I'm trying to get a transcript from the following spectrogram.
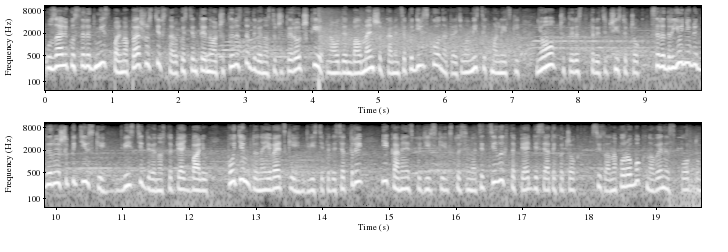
У заліку серед міст пальма першості в Старокостянтинова 494 очки. На один бал менше в Кам'янця-Подільського, на третьому місці Хмельницький. Нього 436 очок. Серед районів лідирує Шепетівський – 295 балів. Потім Донаєвецький – 253 і Кам'янець-Подільський – 117,5 очок. Світлана Поробок. Новини спорту.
